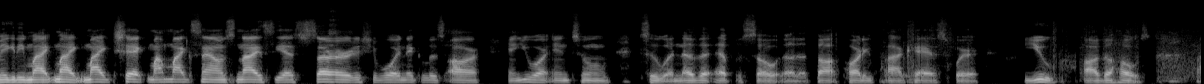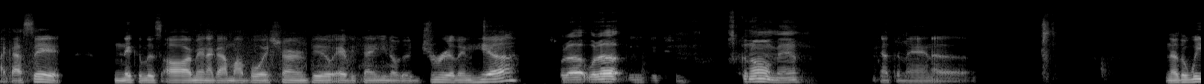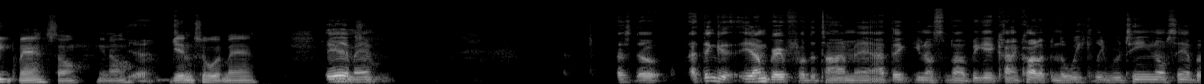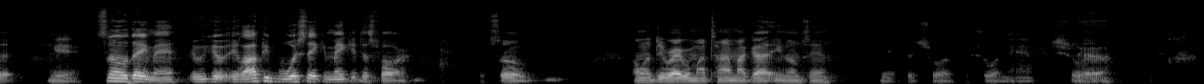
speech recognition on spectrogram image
Miggity Mike, Mike, Mike, check. My mic sounds nice. Yes, sir. This your boy Nicholas R. And you are in tune to another episode of the Thought Party Podcast where you are the host. Like I said, Nicholas R. Man, I got my boy Shernville, everything, you know, the drill in here. What up? What up? What's going on, man? Nothing, man. Uh another week, man. So, you know, Yeah. get into it, man. Yeah, Get man. It. That's dope. I think it, yeah, I'm grateful for the time, man. I think, you know, sometimes we get kind of caught up in the weekly routine, you know what I'm saying? But Yeah. it's another day, man. If we could a lot of people wish they could make it this far. So I want to do right with my time I got, you know what I'm saying? Yeah, for sure. For sure, man. For sure. Yeah.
